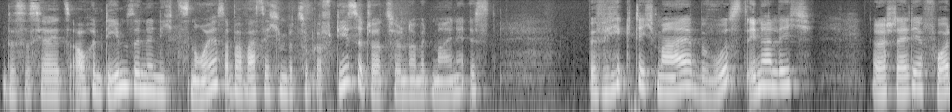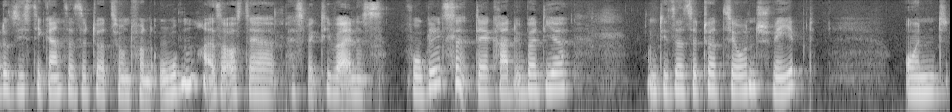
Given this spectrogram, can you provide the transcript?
das ist ja jetzt auch in dem Sinne nichts Neues, aber was ich in Bezug auf die Situation damit meine, ist, beweg dich mal bewusst innerlich oder stell dir vor, du siehst die ganze Situation von oben, also aus der Perspektive eines Vogels, der gerade über dir und dieser Situation schwebt und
